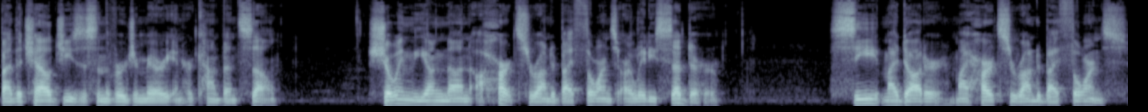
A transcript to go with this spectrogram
by the child Jesus and the Virgin Mary in her convent cell. Showing the young nun a heart surrounded by thorns, Our Lady said to her, See, my daughter, my heart surrounded by thorns,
